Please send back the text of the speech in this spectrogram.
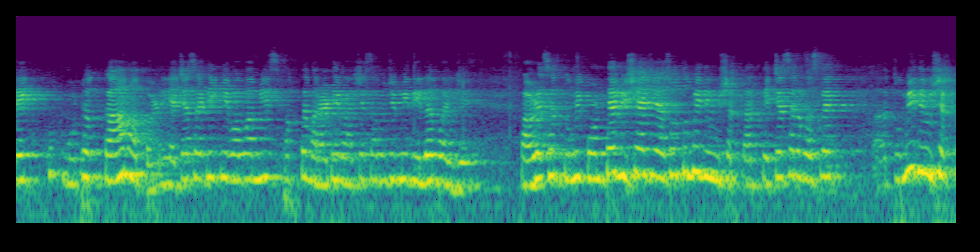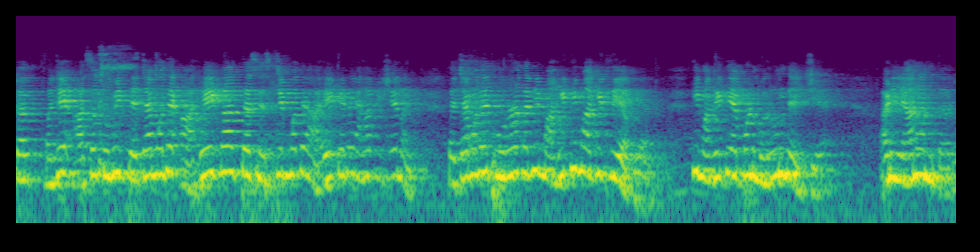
एक खूप मोठं काम आपण याच्यासाठी की बाबा मीच फक्त मराठी भाषेचं म्हणजे मी दिलं पाहिजे. कावळे सर तुम्ही कोणत्या विषयाचे असो तुम्ही देऊ शकतात. त्याचे सर बसले तुम्ही देऊ शकतात. म्हणजे असं तुम्ही त्याच्यामध्ये आहे का त्या सिस्टीममध्ये आहे की नाही हा विषय नाही. त्याच्यामध्ये पूर्ण त्यांनी माहिती मागितली आहे आपल्याला. ती माहिती आपण भरून द्यायची आहे. आणि यानंतर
